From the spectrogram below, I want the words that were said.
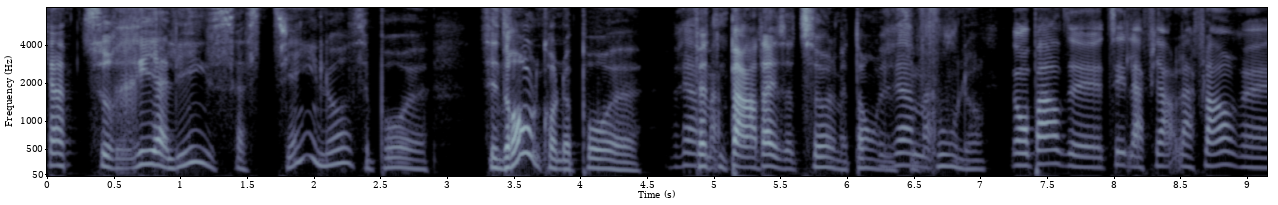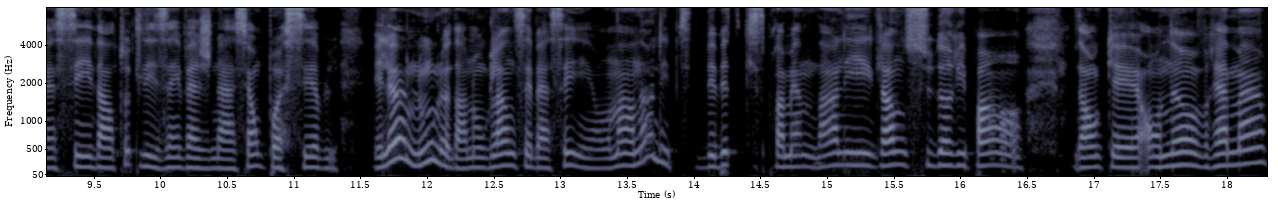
quand tu réalises, ça se tient, là. C'est pas. euh, c'est drôle qu'on n'a pas euh, Vraiment. fait une parenthèse de ça, mettons. C'est fou, là. On parle de, tu sais, la, la flore, euh, c'est dans toutes les invaginations possibles. Mais là, nous, là, dans nos glandes sébacées, on en a des petites bébites qui se promènent dans les glandes sudoripores. Donc, euh, on a vraiment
